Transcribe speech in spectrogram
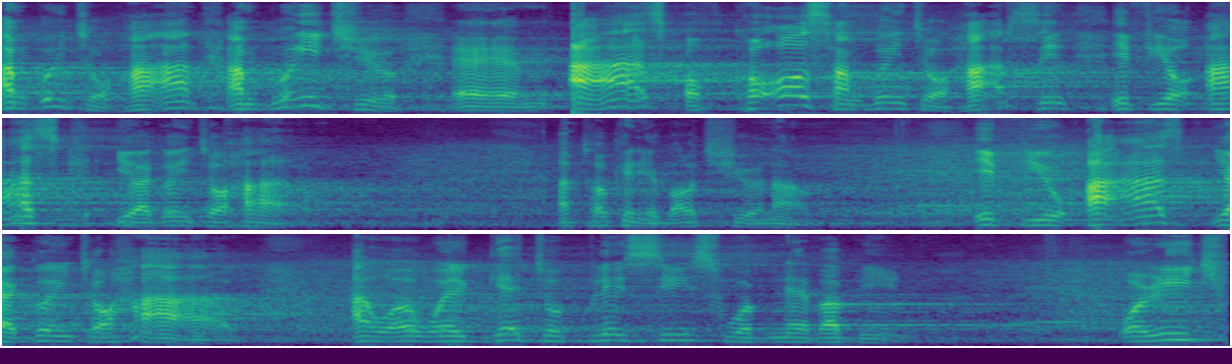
I'm going to have, I'm going to um, ask, of course I'm going to have. See, if you ask, you are going to have. I'm talking about you now. If you ask, you are going to have. And we will get to places we've never been. We'll reach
